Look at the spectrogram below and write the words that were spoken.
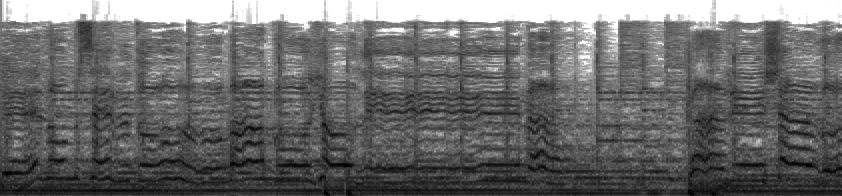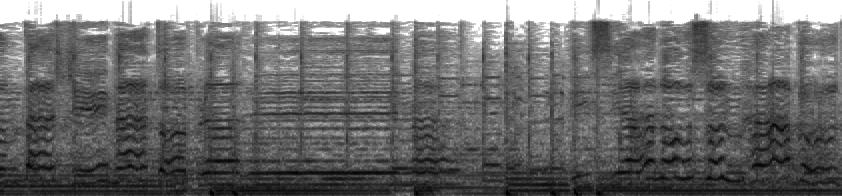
Gidelim Olsun ha bu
